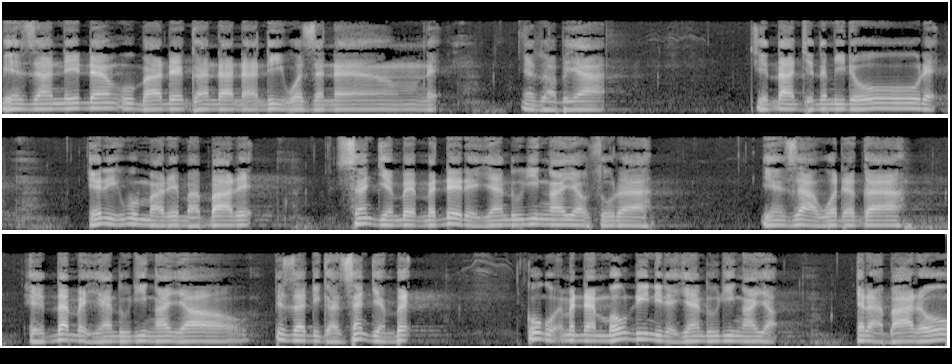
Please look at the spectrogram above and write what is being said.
ပိဇာနေတံဥပါဒေခန္ဓာနာတိဝဇနံတဲ့ မြတ်စွာဘုရားจิตจิตမိတို့တဲ့အဲ့ဒီဥပမာတွေမှာပါတဲ့စန့်ကျင်ဘက်မတည့်တဲ့ရန်သူကြီး၅ယောက်ဆိုတာပြင်စဝဒကအဲတတ်မဲ့ရန်သူကြီး၅ယောက်ပစ္စတိကစန့်ကျင်ဘက်ကိုကိုအမတန်မုန်းတီးနေတဲ့ရန်သူကြီး၅ယောက်အဲ့ဒါဘာတော့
